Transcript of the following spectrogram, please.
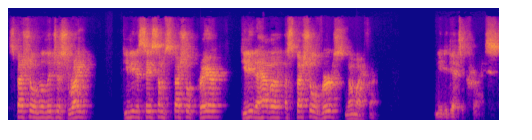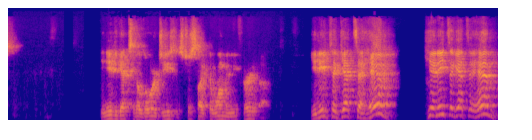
special religious rite? Do you need to say some special prayer? Do you need to have a, a special verse? No, my friend. You need to get to Christ. You need to get to the Lord Jesus, just like the woman you've heard about. You need to get to Him. You need to get to Him.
